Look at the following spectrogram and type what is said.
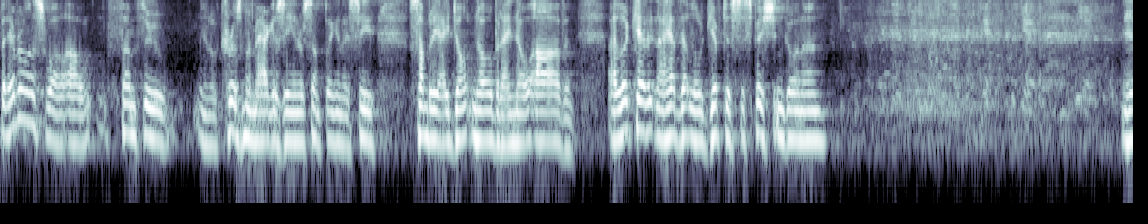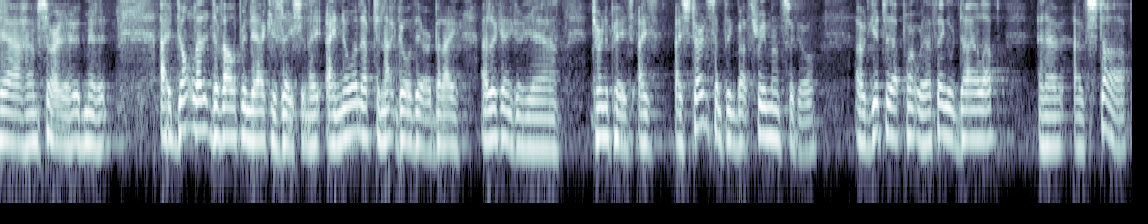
But every once in a while, I'll thumb through you know Charisma magazine or something, and I see somebody I don't know but I know of, and I look at it and I have that little gift of suspicion going on. Yeah, I'm sorry to admit it. I don't let it develop into accusation. I, I know enough to not go there, but I, I look at it and go, yeah, turn the page. I, I started something about three months ago. I would get to that point where that thing would dial up, and I, I would stop,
